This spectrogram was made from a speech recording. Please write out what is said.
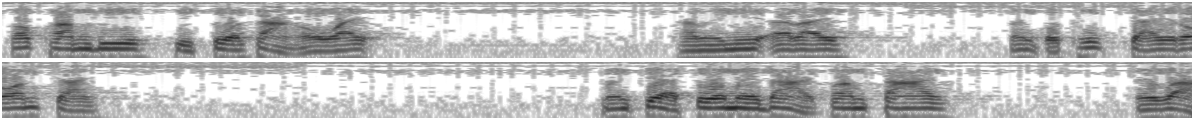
เพราะความดีที่ตัวสร้างเอาไว้ถ้าไม่มีอะไร มันก็ทุกข์ใจร้อนใจ มันแก้ตัวไม่ได้ความตายไม่ว่า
